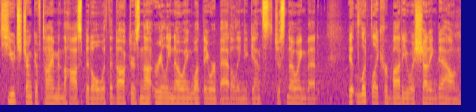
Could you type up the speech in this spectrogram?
huge chunk of time in the hospital with the doctors not really knowing what they were battling against, just knowing that it looked like her body was shutting down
